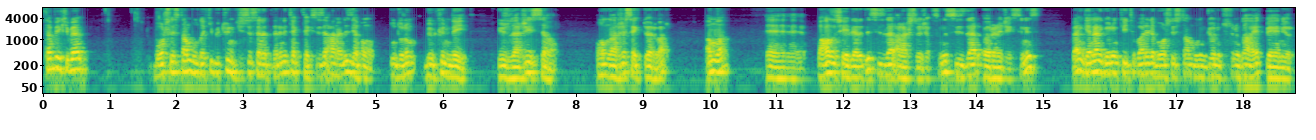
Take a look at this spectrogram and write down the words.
Tabii ki ben Borsa İstanbul'daki bütün hisse senetlerini tek tek size analiz yapamam. Bu durum mümkün değil. Yüzlerce hisse var. Onlarca sektör var. Ama e, bazı şeyleri de sizler araştıracaksınız, sizler öğreneceksiniz. Ben genel görüntü itibariyle Borsa İstanbul'un görüntüsünü gayet beğeniyorum.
